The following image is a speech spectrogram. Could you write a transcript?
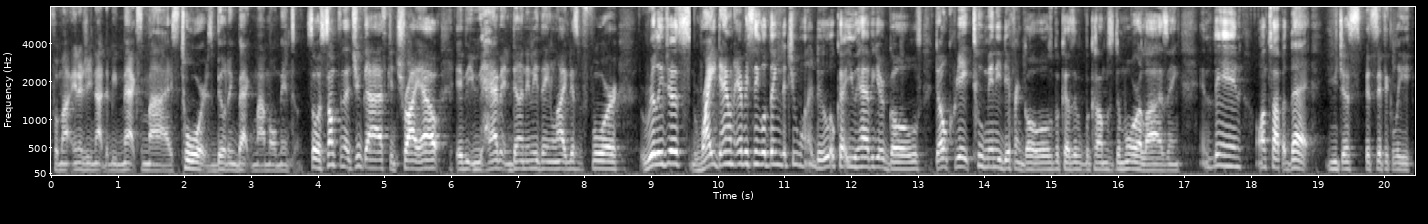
for my energy not to be maximized towards building back my momentum. So it's something that you guys can try out if you haven't done anything like this before. Really just write down every single thing that you want to do. Okay, you have your goals. Don't create too many different goals because it becomes demoralizing. And then on top of that, you just specifically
